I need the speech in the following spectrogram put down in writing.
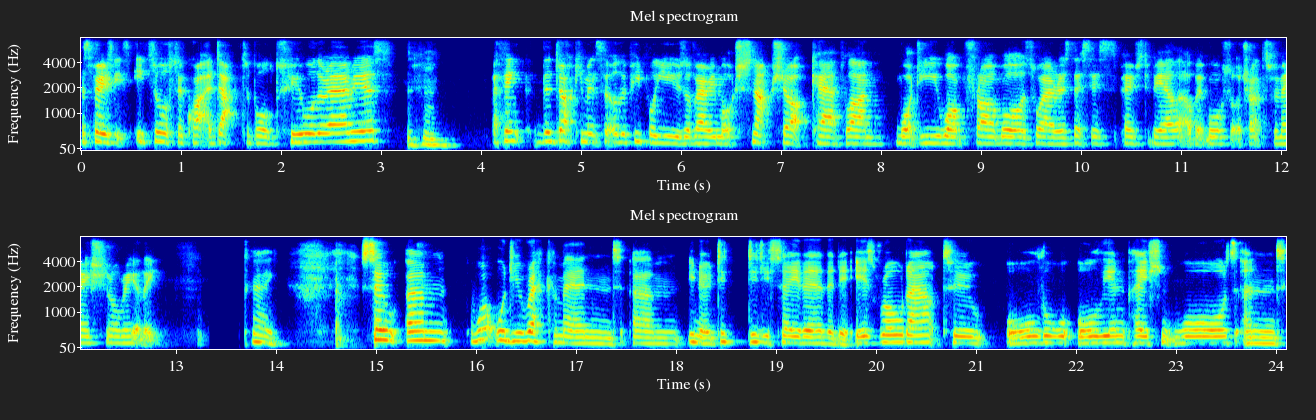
I suppose it's it's also quite adaptable to other areas. Mm-hmm. I think the documents that other people use are very much snapshot, care plan, what do you want from us, whereas this is supposed to be a little bit more sort of transformational, really. Okay. So um, what would you recommend? Um, you know, did did you say there that it is rolled out to all the all the inpatient wards and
